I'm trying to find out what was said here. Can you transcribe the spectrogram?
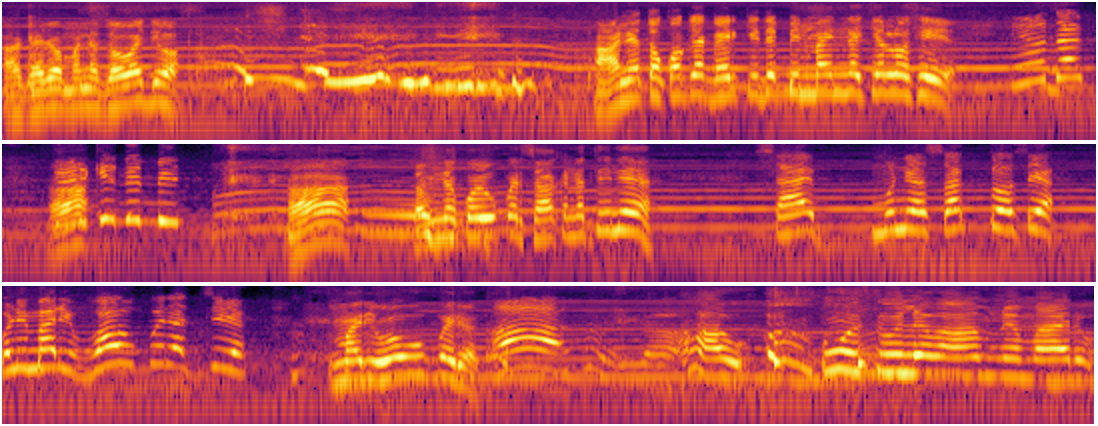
આ ઘર્યો મને જોવા દો આને તો કોકે ગરકી દબીને માઈને નાખેલો છે. એ સાહેબ હા. તમને કોઈ ઉપર શાક નથી ને? સાહેબ મને શક તો છે પણ એ મારી વાવ ઉપર જ. છે મારી વાવ ઉપર જ હા હાવ. હું શું લેવા આમને મારું?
